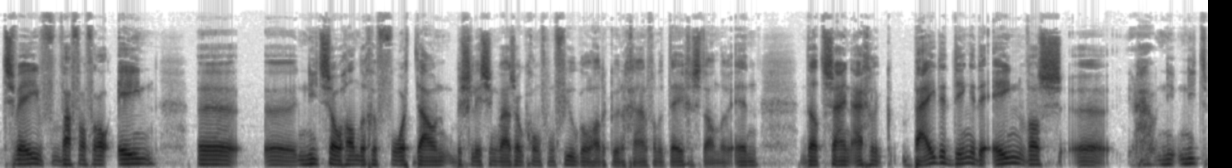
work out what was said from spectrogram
twee, waarvan vooral één eh, eh, niet zo handige fourth down beslissing. Waar ze ook gewoon voor een field goal hadden kunnen gaan van de tegenstander. En dat zijn eigenlijk beide dingen. De één was ja, niet, niet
